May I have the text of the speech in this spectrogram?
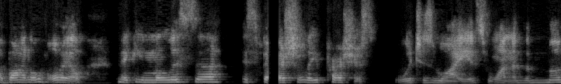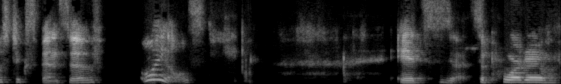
a bottle of oil, making melissa especially precious, which is why it's one of the most expensive oils. It's supportive,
